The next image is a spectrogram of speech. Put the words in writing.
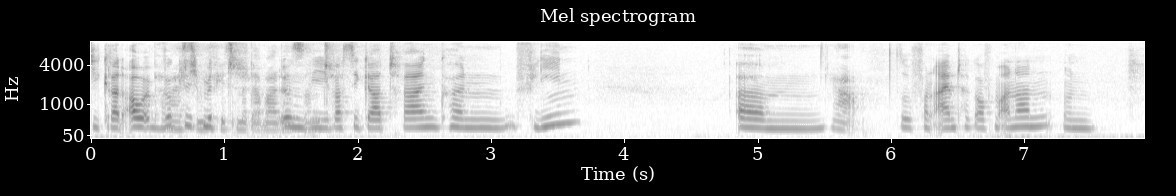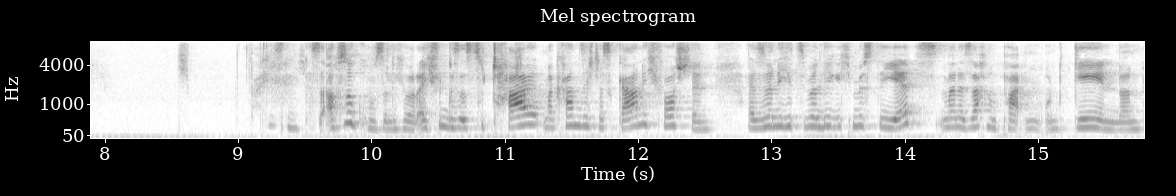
die gerade auch wirklich mit irgendwie, sind. was sie gerade tragen können, fliehen. Ähm, ja. So von einem Tag auf den anderen und ich weiß nicht. Das ist auch so gruselig, oder? Ich finde, das ist total, man kann sich das gar nicht vorstellen. Also wenn ich jetzt überlege, ich müsste jetzt meine Sachen packen und gehen, dann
